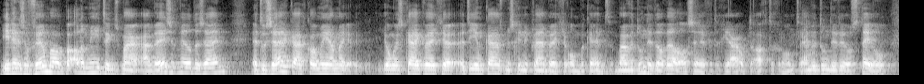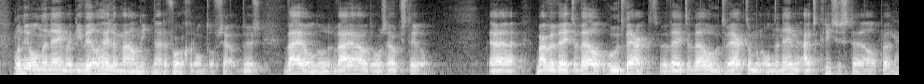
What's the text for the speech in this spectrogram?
iedereen zoveel mogelijk bij alle meetings maar aanwezig wilde zijn. En toen zei ik eigenlijk komen, ja maar jongens, kijk weet je, het IMK is misschien een klein beetje onbekend, maar we doen dit al wel al 70 jaar op de achtergrond en we doen dit heel stil. Want die ondernemer die wil helemaal niet naar de voorgrond of zo. Dus wij, houden- wij houden ons ook stil. Eh, maar we weten wel hoe het werkt. We weten wel hoe het werkt om een onderneming uit de crisis te helpen Ja.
